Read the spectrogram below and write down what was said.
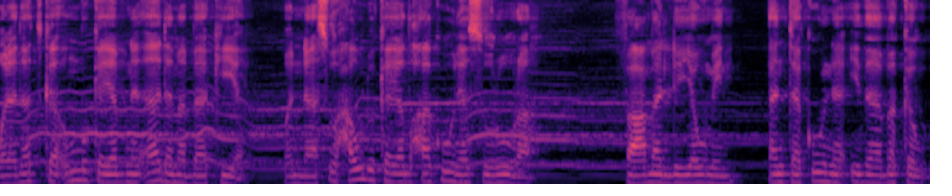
ولدتك أمك يا ابن آدم باكيا والناس حولك يضحكون سرورا. فاعمل ليوم أن تكون إذا بكوا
